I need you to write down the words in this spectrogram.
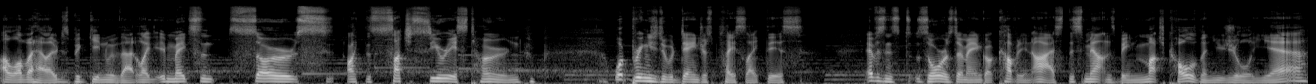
I love it how they just begin with that. Like, it makes them so, like, there's such a serious tone. what brings you to a dangerous place like this? Ever since Zora's domain got covered in ice, this mountain's been much colder than usual, yeah?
